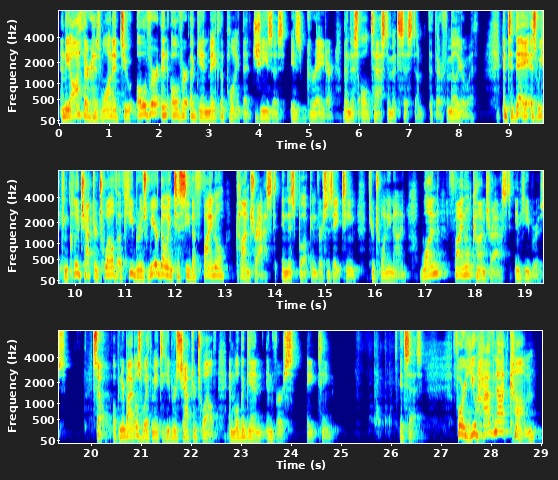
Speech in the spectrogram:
And the author has wanted to over and over again make the point that Jesus is greater than this Old Testament system that they're familiar with. And today, as we conclude chapter 12 of Hebrews, we are going to see the final contrast in this book in verses 18 through 29. One final contrast in Hebrews. So open your Bibles with me to Hebrews chapter 12, and we'll begin in verse 18. It says, For you have not come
